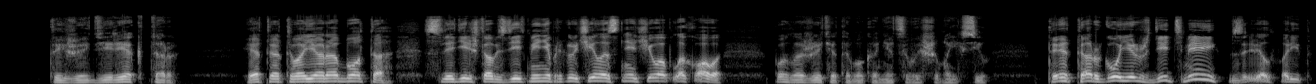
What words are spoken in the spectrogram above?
— Ты же директор. Это твоя работа. Следить, чтоб с детьми не приключилось ничего плохого. Положить этому конец выше моих сил. — ты торгуешь детьми? — взревел Фарид.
